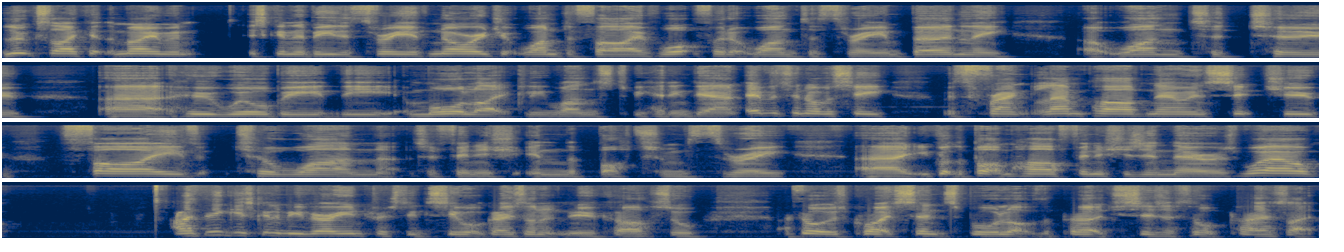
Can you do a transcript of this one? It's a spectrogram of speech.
looks like at the moment it's going to be the three of Norwich at one to five, Watford at one to three, and Burnley at one to two. Uh, who will be the more likely ones to be heading down? Everton, obviously, with Frank Lampard now in situ, five to one to finish in the bottom three. Uh, you've got the bottom half finishes in there as well. I think it's going to be very interesting to see what goes on at Newcastle. I thought it was quite sensible. A lot of the purchases. I thought players like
